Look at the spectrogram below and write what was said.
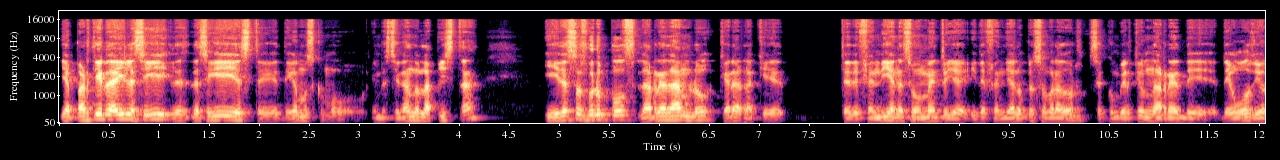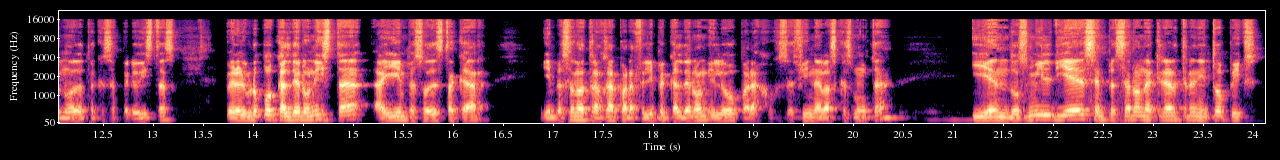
y a partir de ahí le seguí, le, seguí este, digamos, como investigando la pista. Y de esos grupos, la red AMLO, que era la que te defendía en ese momento y, defendía a López Obrador, se convirtió en una red de, de, odio, ¿no? De ataques a periodistas. Pero el grupo calderonista ahí empezó a destacar y empezaron a trabajar para Felipe Calderón y luego para Josefina Vázquez Mota. Y en 2010 empezaron a crear trending topics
